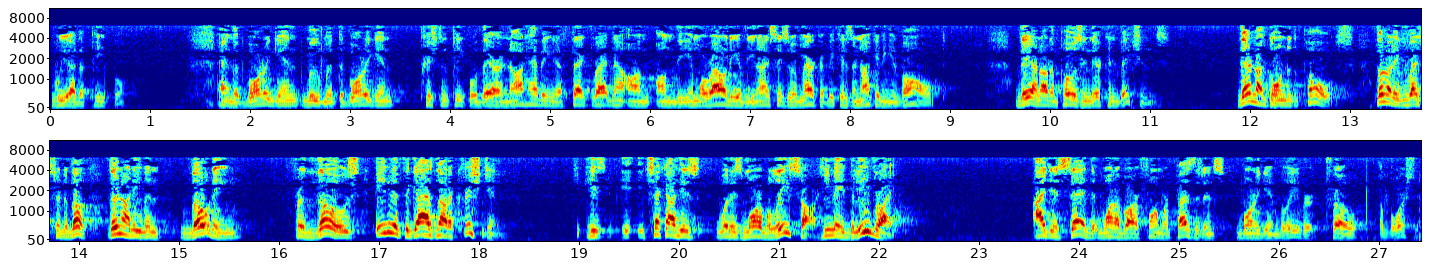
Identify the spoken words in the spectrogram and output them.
We are the people. And the born again movement, the born again Christian people, they are not having an effect right now on, on the immorality of the United States of America because they're not getting involved. They are not imposing their convictions. They're not going to the polls. They're not even registered to vote. They're not even voting for those, even if the guy's not a Christian. His, check out his, what his moral beliefs are. He may believe right. I just said that one of our former presidents, born again believer, pro abortion.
